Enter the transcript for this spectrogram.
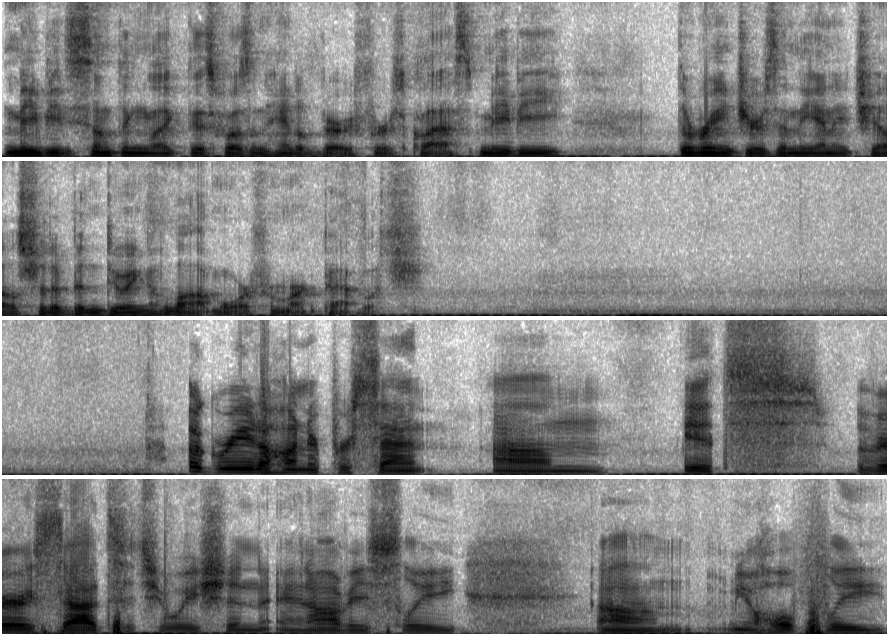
maybe something like this wasn't handled very first class. Maybe the Rangers and the NHL should have been doing a lot more for Mark Pavelich. Agreed 100%. Um, it's a very sad situation, and obviously, um, you know, hopefully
